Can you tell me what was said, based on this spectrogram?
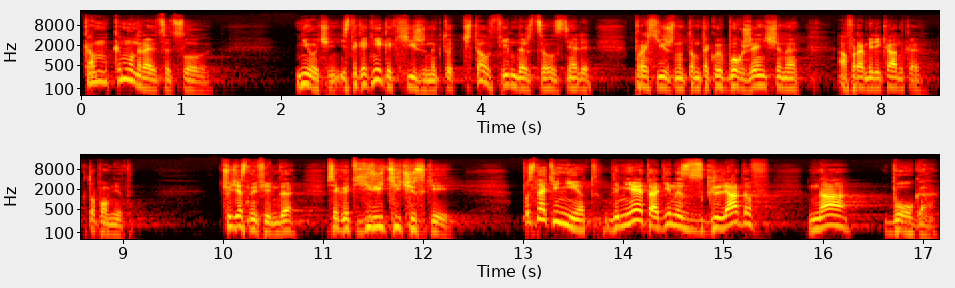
Кому, кому нравится это слово? Не очень. Есть такая книга «Хижина». Кто читал, фильм даже целый сняли про хижину. Там такой бог-женщина, афроамериканка. Кто помнит? Чудесный фильм, да? Все говорят, еретический. Вы знаете, нет. Для меня это один из взглядов на Бога.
